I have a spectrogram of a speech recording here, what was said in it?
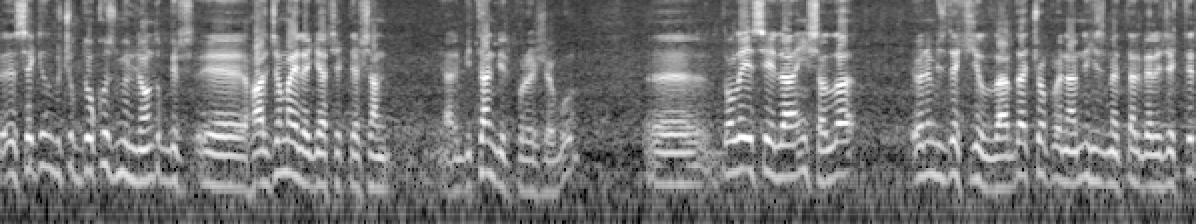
e, 8,5-9 milyonluk bir e, harcamayla gerçekleşen yani biten bir proje bu. E, dolayısıyla inşallah önümüzdeki yıllarda çok önemli hizmetler verecektir.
